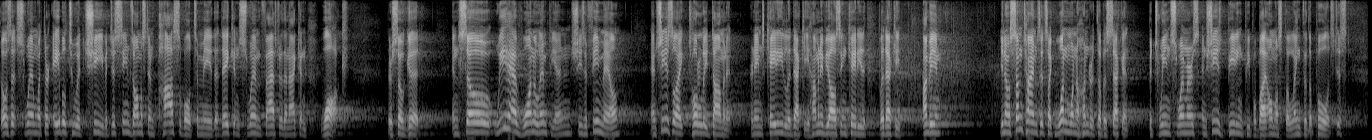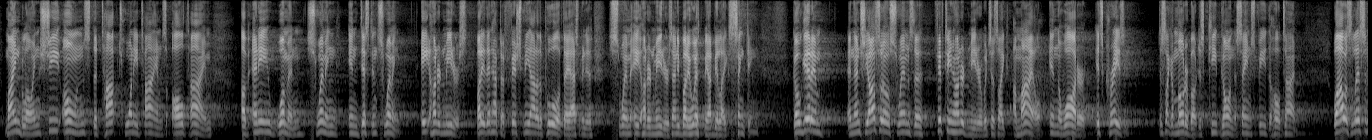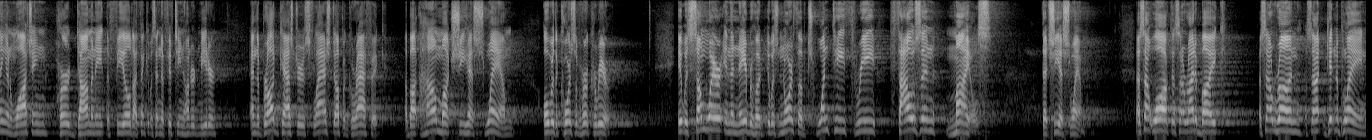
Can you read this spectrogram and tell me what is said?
those that swim, what they're able to achieve. It just seems almost impossible to me that they can swim faster than I can walk. They're so good. And so we have one Olympian, she's a female, and she's like totally dominant. Her name's Katie Ledecky. How many of y'all seen Katie Ledecky? I mean, you know, sometimes it's like one one hundredth of a second between swimmers, and she's beating people by almost the length of the pool. It's just mind blowing. She owns the top 20 times all time of any woman swimming in distance swimming 800 meters. Buddy, they'd have to fish me out of the pool if they asked me to swim 800 meters. Anybody with me, I'd be like sinking. Go get him. And then she also swims the 1500 meter, which is like a mile in the water. It's crazy. Just like a motorboat, just keep going the same speed the whole time. Well, I was listening and watching her dominate the field. I think it was in the 1500 meter. And the broadcasters flashed up a graphic about how much she has swam over the course of her career. It was somewhere in the neighborhood, it was north of 23,000 miles that she has swam. That's not walk, that's not ride a bike, that's not run, that's not get in a plane.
